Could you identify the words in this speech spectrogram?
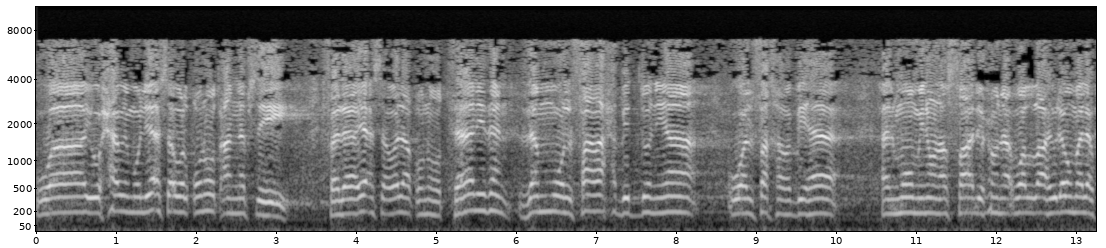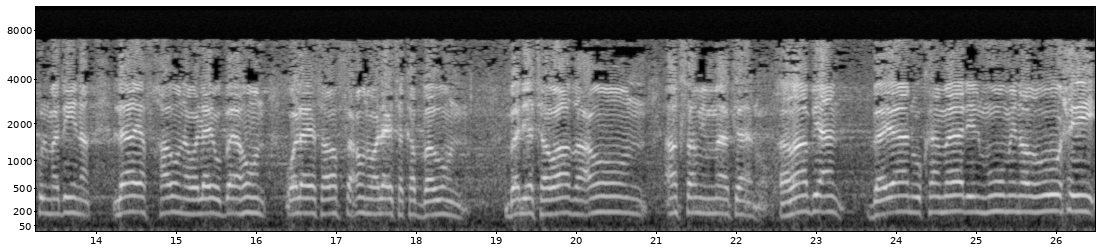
ويحرم اليأس والقنوط عن نفسه فلا يأس ولا قنوط. ثالثا ذم الفرح بالدنيا والفخر بها. المؤمنون الصالحون والله لو ملكوا المدينة لا يفخرون ولا يباهون ولا يترفعون ولا يتكبرون بل يتواضعون أكثر مما كانوا. رابعا بيان كمال المؤمن الروحي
